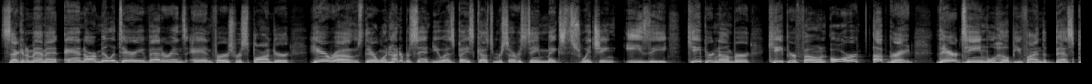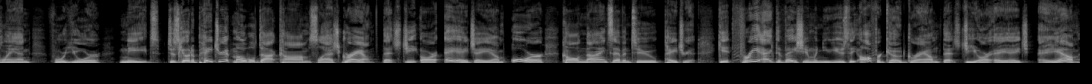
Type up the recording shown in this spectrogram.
Second Amendment, and our military veterans and first responder heroes. Their 100% US based customer service team makes switching easy. Keep your number, keep your phone, or upgrade. Their team will help you find the best plan for your needs. Just go to patriotmobile.com slash Graham. That's G R A H A M or call 972 Patriot. Get free activation when you use the offer code Graham. That's G R A H A M.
